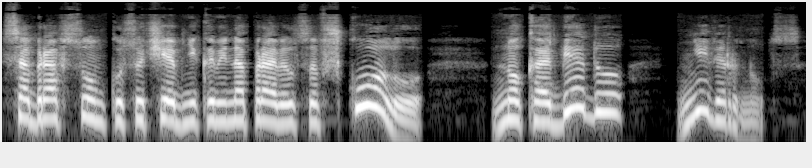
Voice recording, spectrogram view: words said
собрав сумку с учебниками, направился в школу, но к обеду не вернулся.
